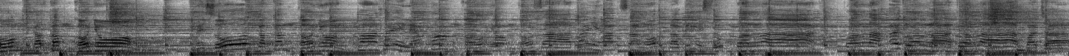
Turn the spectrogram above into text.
สมกับคำเขายองให้สูงกับคำเขายองพาไทยแหลมท้องเขายองเขาสาไทยหักสงบกับมีสุขวันลาวันลาไอ้วันลาวันลาประชา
